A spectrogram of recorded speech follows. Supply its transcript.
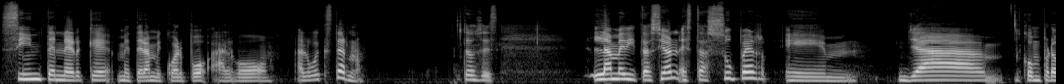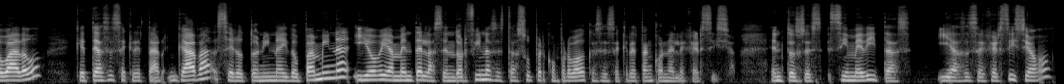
sin tener que meter a mi cuerpo algo, algo externo. Entonces, la meditación está súper em, ya comprobado que te hace secretar GABA, serotonina y dopamina y obviamente las endorfinas está súper comprobado que se secretan con el ejercicio. Entonces, si meditas y haces ejercicio,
